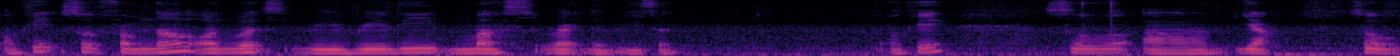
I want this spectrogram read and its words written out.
Okay, so from now onwards, we really must write the reason. Okay, so um, yeah, so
